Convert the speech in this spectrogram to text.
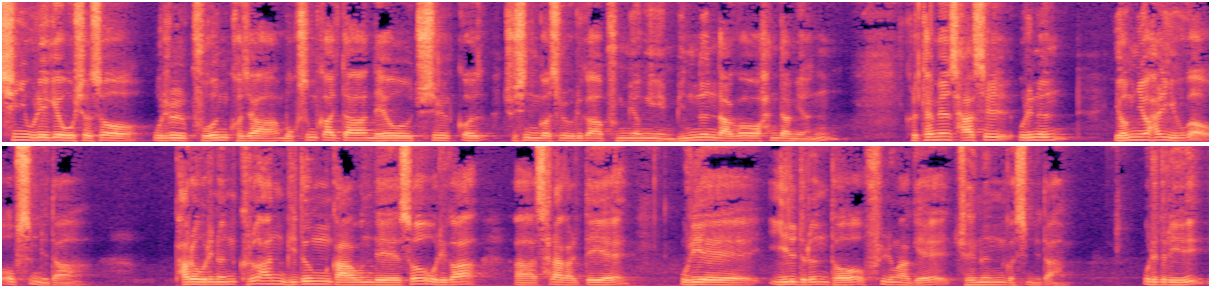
친히 우리에게 오셔서 우리를 구원코자 목숨까지 다 내어 주실 것, 주신 것을 우리가 분명히 믿는다고 한다면 그렇다면 사실 우리는 염려할 이유가 없습니다. 바로 우리는 그러한 믿음 가운데에서 우리가 아, 살아갈 때에 우리의 일들은 더 훌륭하게 되는 것입니다. 우리들이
